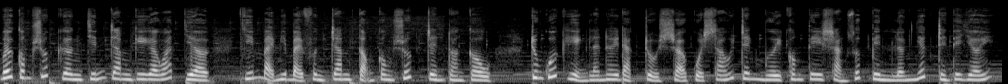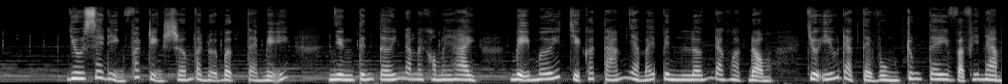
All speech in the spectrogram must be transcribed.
Với công suất gần 900 GWh, chiếm 77% tổng công suất trên toàn cầu, Trung Quốc hiện là nơi đặt trụ sở của 6 trên 10 công ty sản xuất pin lớn nhất trên thế giới. Dù xe điện phát triển sớm và nổi bật tại Mỹ, nhưng tính tới năm 2022, Mỹ mới chỉ có 8 nhà máy pin lớn đang hoạt động, chủ yếu đặt tại vùng Trung Tây và phía Nam.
